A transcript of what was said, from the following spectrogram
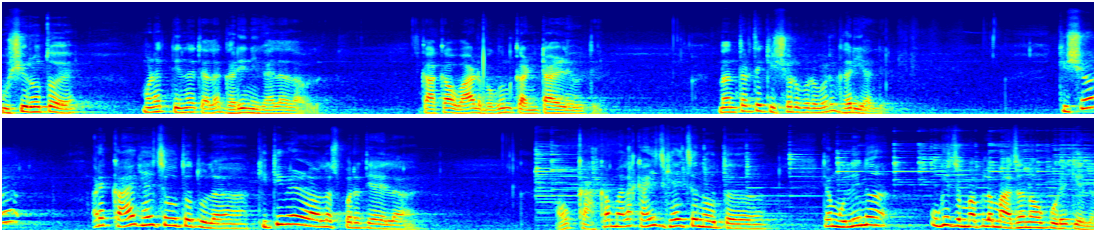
उशीर होतो आहे म्हणत तिनं त्याला घरी निघायला लावलं. काका वाट बघून कंटाळले होते. नंतर ते किशोरबरोबर घरी आले. किशोर अरे काय घ्यायचं होतं तुला? किती वेळ लावलास परत यायला? अहो काका मला काहीच घ्यायचं नव्हतं. त्या मुलीनं उगीच आपलं माझं नाव पुढे केलं.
